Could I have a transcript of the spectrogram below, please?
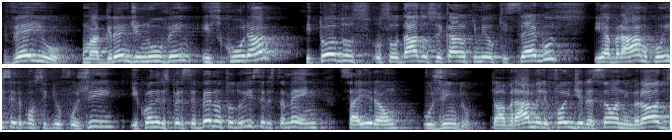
veio uma grande nuvem escura e todos os soldados ficaram que meio que cegos. E Abraão, com isso, ele conseguiu fugir. E quando eles perceberam tudo isso, eles também saíram fugindo. Então Abraão ele foi em direção a Nimrod,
